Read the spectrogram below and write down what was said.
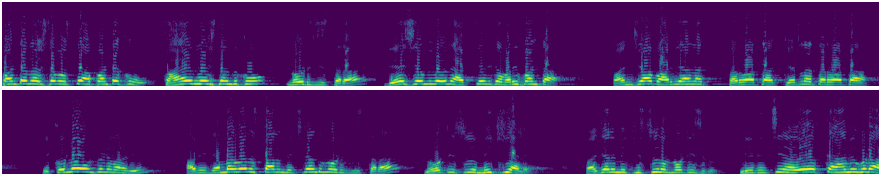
పంట నష్టం వస్తే ఆ పంటకు సాయం చేసినందుకు నోటీస్ ఇస్తారా? దేశంలోని అత్యధిక వరి పంట పంజాబ్ హర్యానా తర్వాత కేరళ తర్వాత ఎక్కడో ఉంటుండే మనది. అది నెంబర్ వన్ స్థానం తెచ్చినందుకు నోటీస్ ఇస్తారా? నోటీసులు మీకు ఇవ్వాలి ప్రజలు మీకు ఇస్తున్నారు నోటీసులు. మీరు ఇచ్చిన ఏ ఒక్క హామీ కూడా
